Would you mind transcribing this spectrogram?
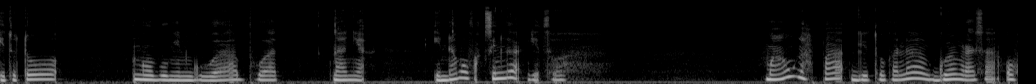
itu tuh ngobungin gue buat nanya Indah mau vaksin gak gitu. Mau lah pak gitu. Karena gue ngerasa oh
